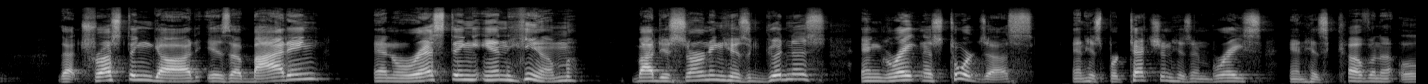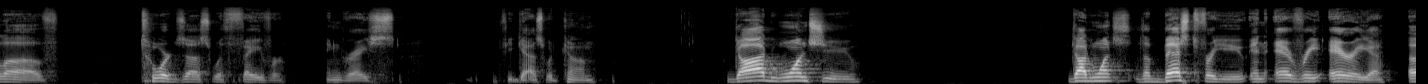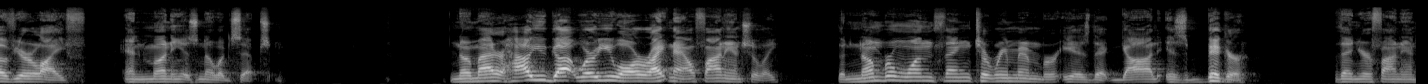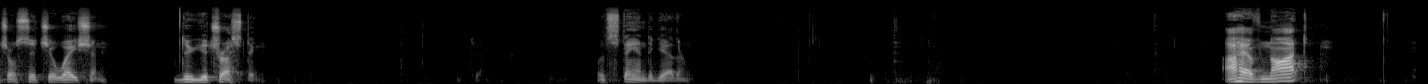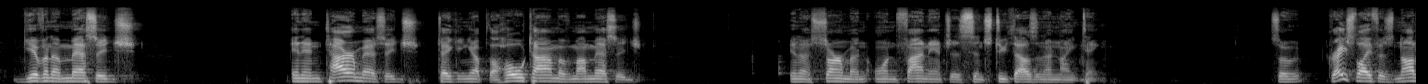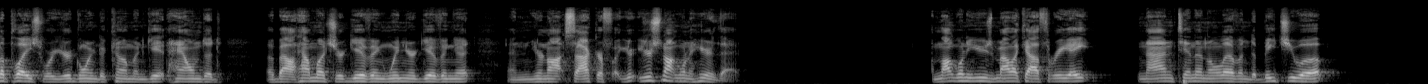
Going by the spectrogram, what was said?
that trusting God is abiding and resting in Him by discerning His goodness and greatness towards us and His protection, His embrace, and his covenant love towards us with favor and grace. If you guys would come. God wants you, God wants the best for you in every area of your life, and money is no exception. No matter how you got where you are right now financially, the number one thing to remember is that God is bigger than your financial situation. Do you trust Him? Let's stand together. I have not given a message, an entire message, taking up the whole time of my message in a sermon on finances since 2019. So Grace Life is not a place where you're going to come and get hounded about how much you're giving, when you're giving it, and you're not sacrificing. You're, just not going to hear that. I'm not going to use Malachi 3 8, 9, 10, and 11 to beat you up,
